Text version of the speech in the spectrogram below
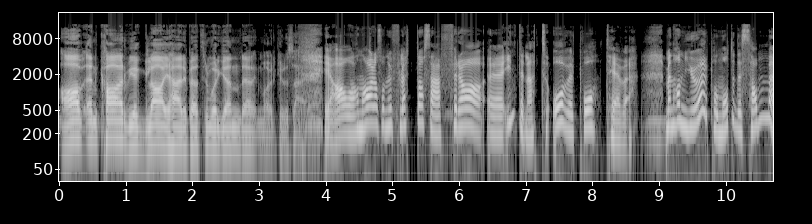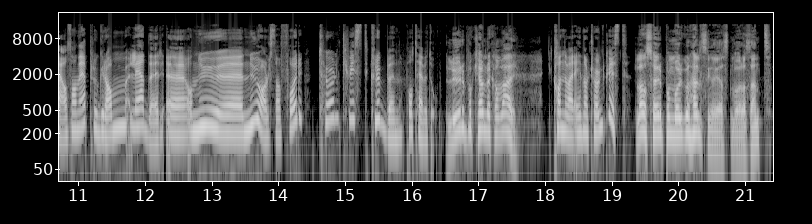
av en kar vi er glad i her i P3 Morgen. Det må jeg kunne si. Ja, og han har altså nå flytta seg fra eh, internett over på TV. Men han gjør på en måte det samme. Altså, han er programleder, eh, og nå eh, nå altså for Tørnquist-klubben på TV 2. Lurer på hvem det kan være. Kan det være Einar Tørnquist? La oss høre på morgenhelsinga gjesten vår har sendt.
